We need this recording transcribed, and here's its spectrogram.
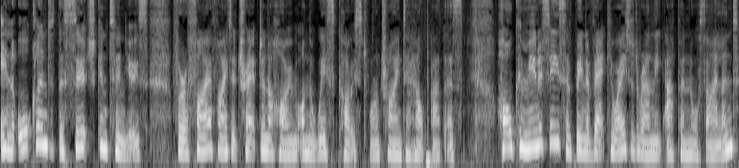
In Auckland, the search continues for a firefighter trapped in a home on the west coast while trying to help others. Whole communities have been evacuated around the upper North Island,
